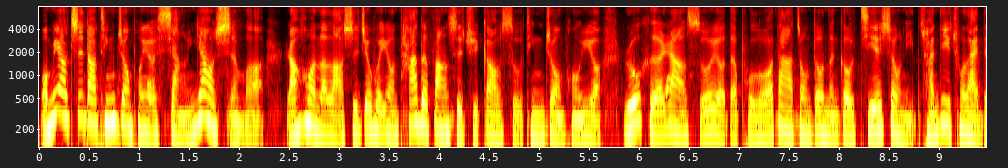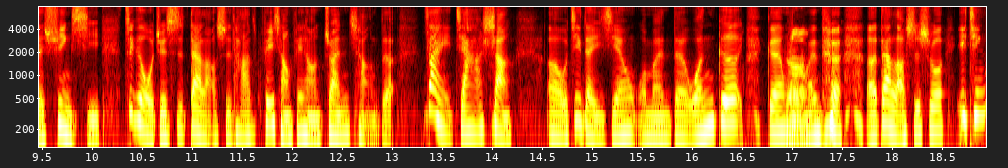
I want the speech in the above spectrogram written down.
我们要知道听众朋友想要什么，然后呢，老师就会用他的方式。是去告诉听众朋友如何让所有的普罗大众都能够接受你传递出来的讯息，这个我觉得是戴老师他非常非常专长的。再加上，呃，我记得以前我们的文哥跟我们的呃戴老师说，一听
